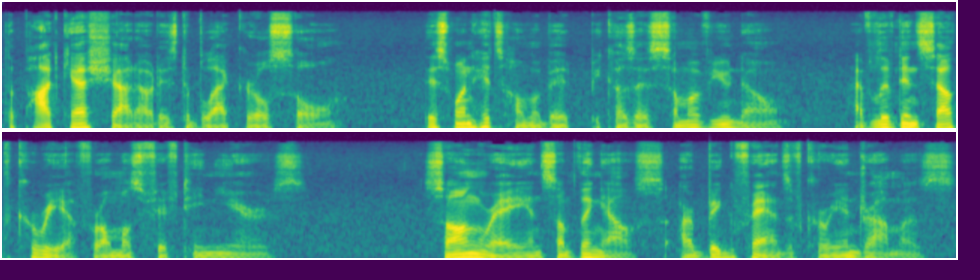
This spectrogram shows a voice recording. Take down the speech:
The podcast shout out is to Black Girl Seoul. This one hits home a bit because, as some of you know, I've lived in South Korea for almost 15 years. Song Ray and Something Else are big fans of Korean dramas.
